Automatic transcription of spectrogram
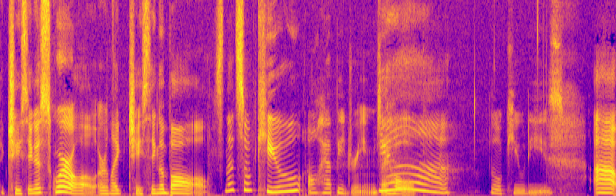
like chasing a squirrel or like chasing a ball. Isn't that so cute? all happy dreams, I hope. Yeah. Little cuties. Uh,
